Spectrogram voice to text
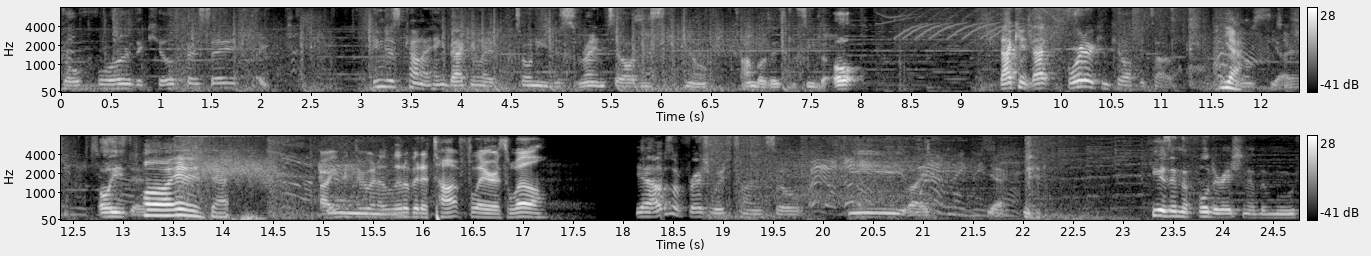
go for the kill per se. Like, he can just kind of hang back and let Tony just run into all these, you know, combos as you can see. But oh, that can that forwarder can kill off the top. Yeah. I don't see how- Oh, he's dead. Oh, it is death. Oh, even threw in a little bit of taunt flare as well. Yeah, that was a fresh witch time, so he like, yeah, he was in the full duration of the move.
